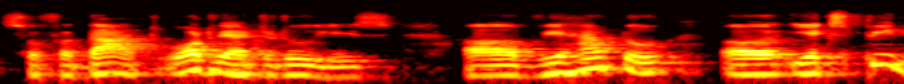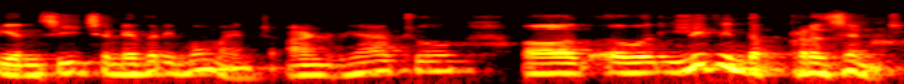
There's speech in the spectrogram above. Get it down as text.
So for that, what we have to do is uh, we have to uh, experience each and every moment and we have to uh, live in the present.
